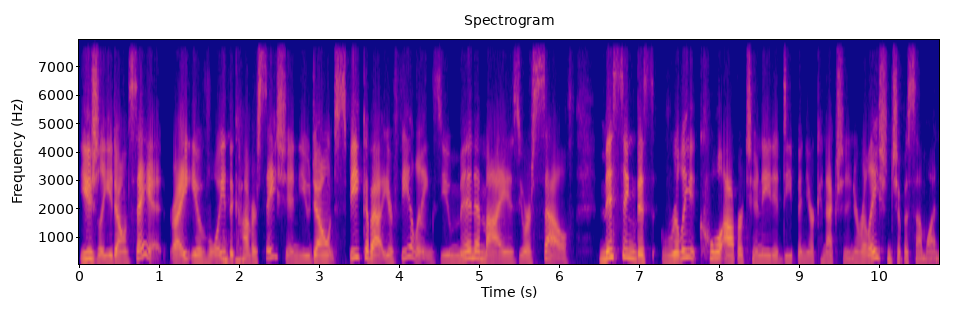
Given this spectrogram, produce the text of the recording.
Usually, you don't say it, right? You avoid mm-hmm. the conversation. You don't speak about your feelings. You minimize yourself, missing this really cool opportunity to deepen your connection in your relationship with someone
